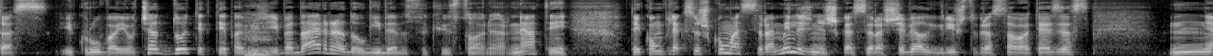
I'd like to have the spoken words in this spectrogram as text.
tas į krūvą, jau čia du tik tai pavyzdžiai, bet dar yra daugybė visokių istorijų, ar ne? Tai, tai kompleksiškumas yra milžiniškas ir aš čia vėlgi grįžtu prie savo tezės. Ne,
